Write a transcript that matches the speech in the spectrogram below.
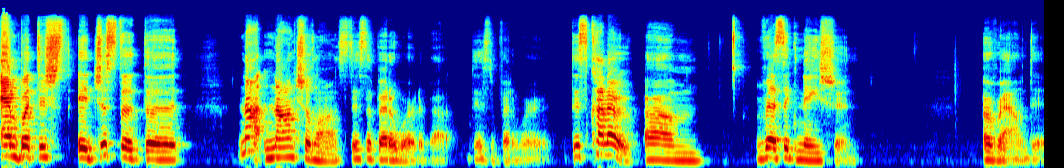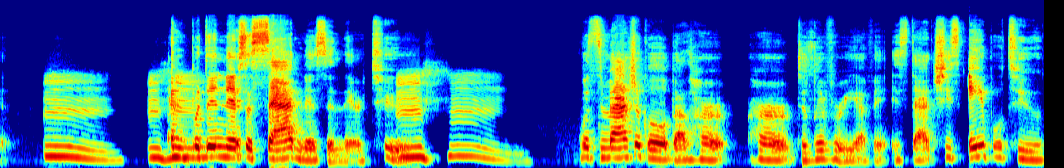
and but this it just the the not nonchalance. There's a better word about. There's a better word. This kind of um, resignation around it, Mm. and but then there's a sadness in there too. Mhm. what's magical about her her delivery of it is that she's able to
